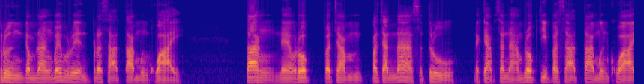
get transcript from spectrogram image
ตรึงกำลังไว้บริเวณปราสาทตามเมืองควาย ตั้งแนวรบประจำประจันหน้าศัตรูนะครับสนามรบที่ปราสาทตาเมืองควาย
